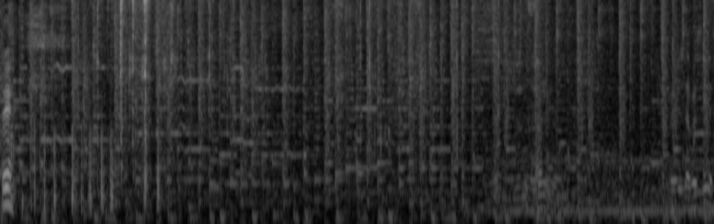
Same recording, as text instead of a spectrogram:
There. just happy to see it.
